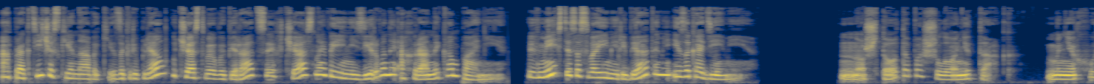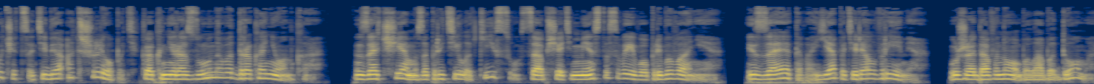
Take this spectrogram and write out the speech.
а практические навыки закреплял, участвуя в операциях частной военизированной охранной компании, вместе со своими ребятами из академии. Но что-то пошло не так. Мне хочется тебя отшлепать, как неразумного драконенка. Зачем запретила кису сообщать место своего пребывания? Из-за этого я потерял время. Уже давно была бы дома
